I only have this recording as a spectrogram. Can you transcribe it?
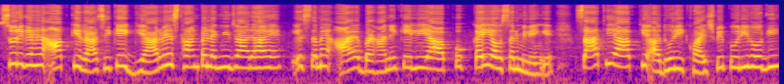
सूर्य ग्रहण आपकी राशि के ग्यारहवें स्थान पर लगने जा रहा है। इस समय आय बढ़ाने के लिए आपको कई अवसर मिलेंगे। साथ ही आपकी अधूरी ख्वाहिश भी पूरी होगी।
